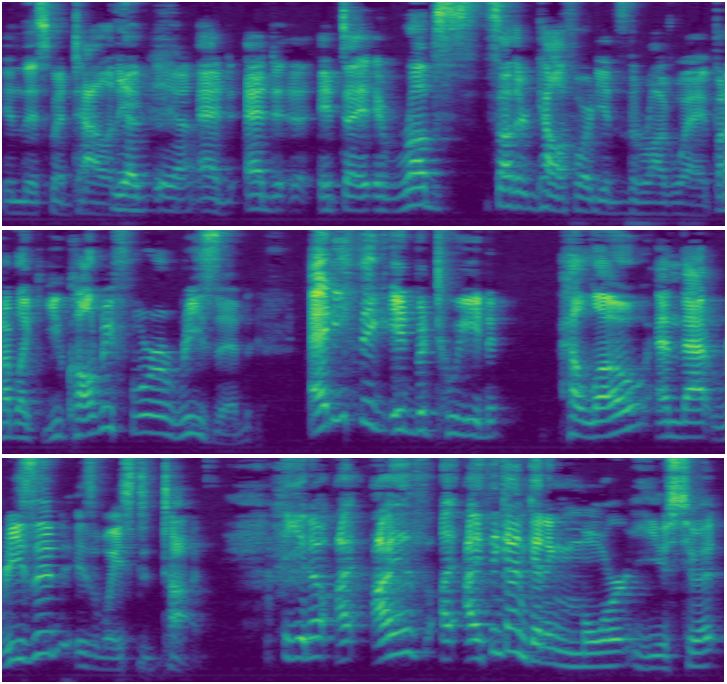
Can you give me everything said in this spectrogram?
in this mentality Yeah. Yeah. and and it it rubs Southern Californians the wrong way. But I'm like, you called me for a reason. Anything in between hello and that reason is wasted time. You know, I, I have I, I think I'm getting more used to it.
